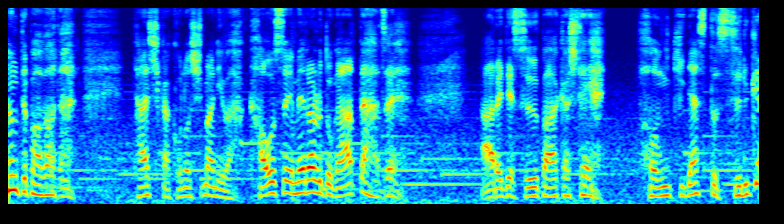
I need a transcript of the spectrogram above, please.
なんてパワーだ。確かこの島にはカオスエメラルドがあったはず。あれでスーパー化して本気出すとするか。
